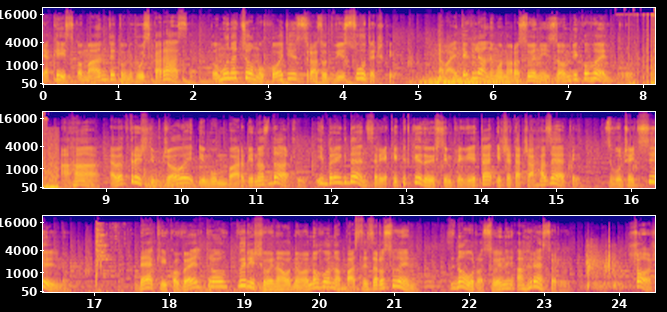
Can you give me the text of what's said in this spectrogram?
який з команди Тунгуська раса. Тому на цьому ході зразу дві сутички. Давайте глянемо на рослини й зомбі Ковельтру. Ага, електричні бджоли і мумбарбі на здачу. І брейкденсер, який підкидує всім привіта і читача газети. Звучить сильно. Дек і Ковельтро вирішили на одне одного напасти за рослин. Знову рослини агресори. Що ж,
